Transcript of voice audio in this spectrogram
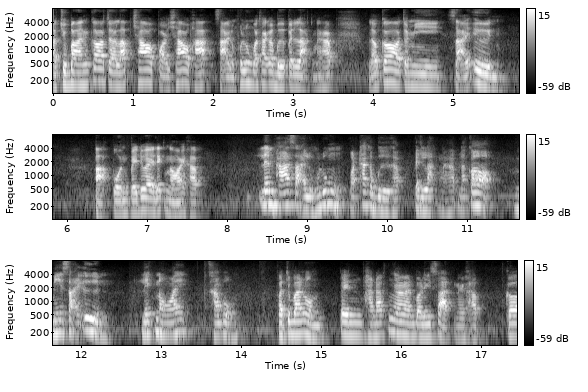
ปัจจุบันก็จะรับเช่าปล่อยเช่าพระสายหลวงพ่อลุงวัดท่ากระบือเป็นหลักนะครับ แล้วก็จะมีสายอื่น ปะปนไปด้วยเล็กน้อยครับ เล่นพระสายหลวงพ่อรุ่งวัดท่ากระบือครับเป็นหลักนะครับ แล้วก็มีสายอื่นเล็กน้อยครับผมปัจจุบันผมเป็นพนักงานบริษัทนะครับ ก็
